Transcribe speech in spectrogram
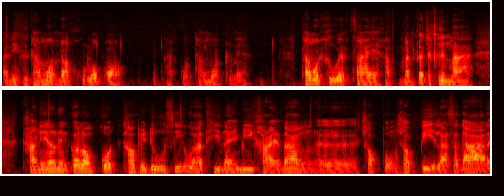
อันนี้คือทั้งหมดเนาะครูลบออกกดทั้งหมดตรงนี้ ทั้งหมดคือเว็บไซต์ครับ มันก็จะขึ้นมา คราวนี้นักเรียนก็ลองกดเข้าไปดูซิว่าที่ไหนมีขายบ้าง เออช้อปปงช้อปปี้ลาซาด้าอะไร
